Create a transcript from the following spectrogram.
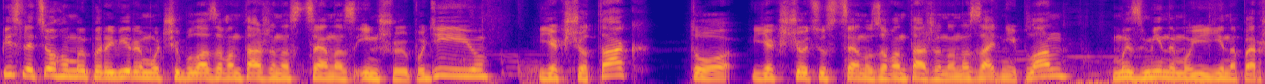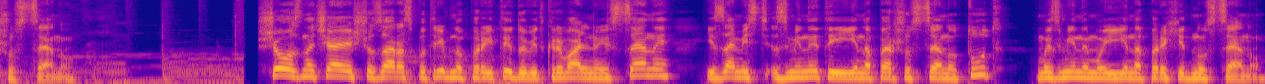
Після цього ми перевіримо, чи була завантажена сцена з іншою подією. Якщо так, то якщо цю сцену завантажено на задній план, ми змінимо її на першу сцену. Що означає, що зараз потрібно перейти до відкривальної сцени, і замість змінити її на першу сцену тут, ми змінимо її на перехідну сцену.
